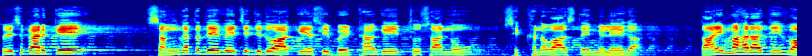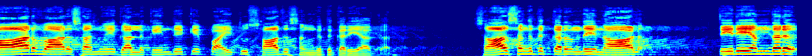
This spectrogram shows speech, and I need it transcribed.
ਸੋ ਇਸ ਕਰਕੇ ਸੰਗਤ ਦੇ ਵਿੱਚ ਜਦੋਂ ਆ ਕੇ ਅਸੀਂ ਬੈਠਾਂਗੇ, ਇੱਥੋਂ ਸਾਨੂੰ ਸਿੱਖਣ ਵਾਸਤੇ ਮਿਲੇਗਾ। ਤਾਂ ਹੀ ਮਹਾਰਾਜ ਜੀ ਵਾਰ-ਵਾਰ ਸਾਨੂੰ ਇਹ ਗੱਲ ਕਹਿੰਦੇ ਕਿ ਭਾਈ ਤੂੰ ਸਾਧ ਸੰਗਤ ਕਰਿਆ ਕਰ। ਸਾਧ ਸੰਗਤ ਕਰਨ ਦੇ ਨਾਲ ਤੇਰੇ ਅੰਦਰ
